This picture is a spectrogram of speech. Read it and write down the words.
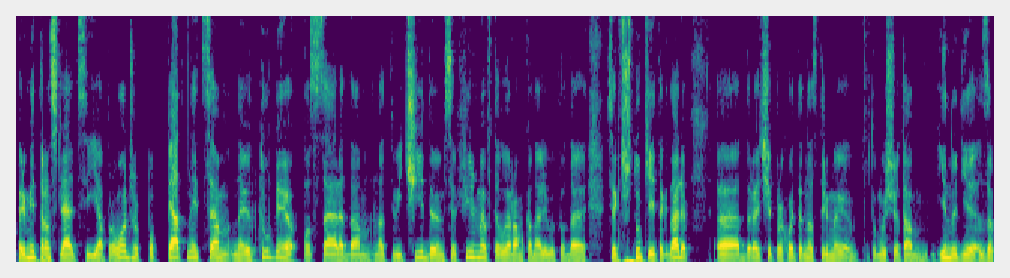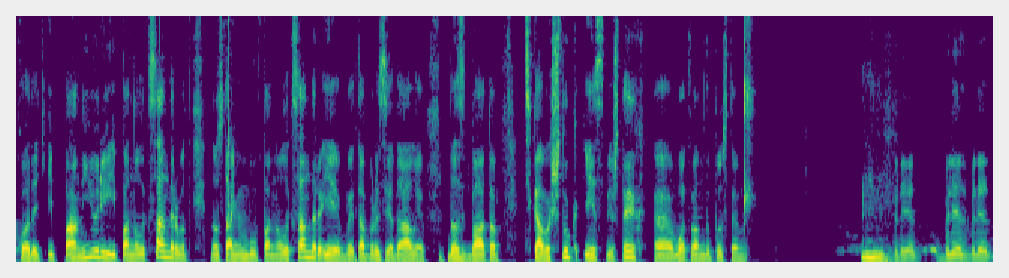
прямі трансляції я проводжу по п'ятницям на Ютубі, по середам на Твічі, дивимося фільми, в телеграм-каналі викладаю всякі штуки і так далі. Е, До речі, приходьте на стріми, тому що там іноді заходить і пан Юрій, і пан Олександр. От на останньому був пан Олександр, і ми там розглядали досить багато цікавих штук і смішних. Е, От вам, допустимо. Блін, блін, блін,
